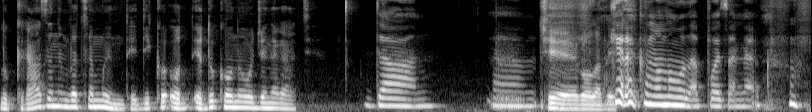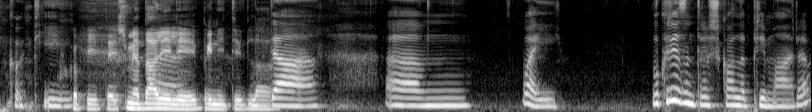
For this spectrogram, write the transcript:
lucrează în învățământ, educă o, educă o nouă generație. Da. Um, Ce rol aveți chiar acum am uit la poza mea cu copiii. cu copiii tăi și medaliile primite de la... Da. Um, uai, lucrez într-o școală primară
